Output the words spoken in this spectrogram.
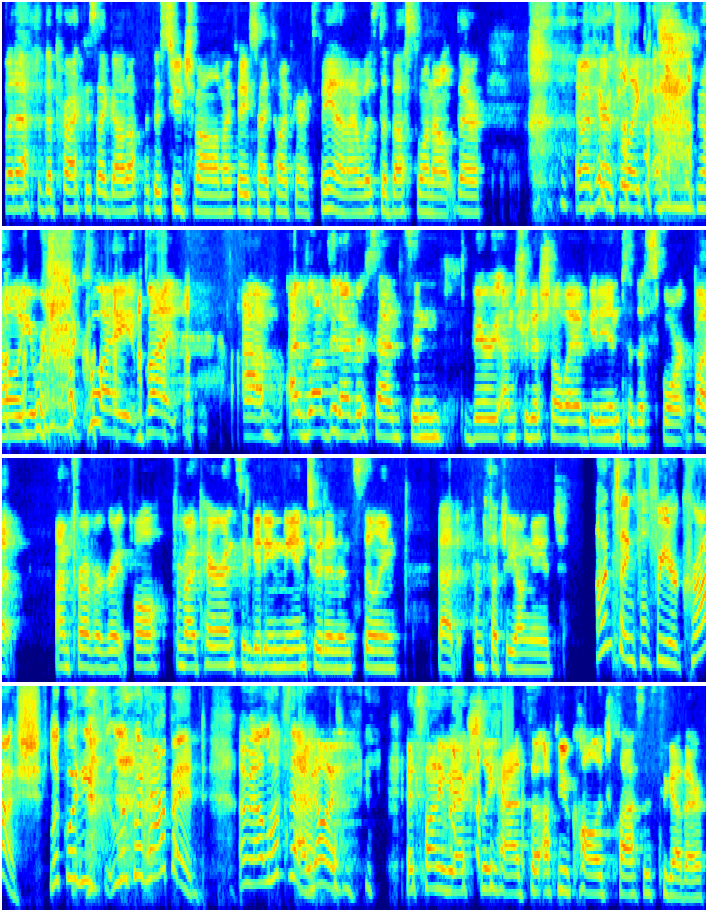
But after the practice, I got off with this huge smile on my face and I told my parents, man, I was the best one out there. And my parents were like, no, you were not quite. But um, I've loved it ever since in very untraditional way of getting into the sport. But I'm forever grateful for my parents and getting me into it and instilling that from such a young age. I'm thankful for your crush. Look what he look what happened. I mean, I love that. I know. It's funny. We actually had a few college classes together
